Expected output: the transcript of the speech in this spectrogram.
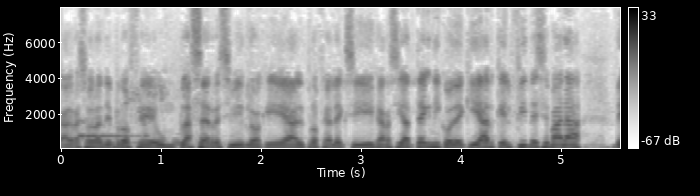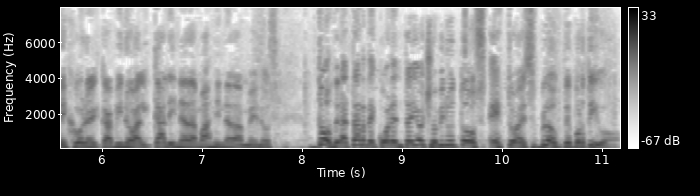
abrazo grande, profe. Un placer recibirlo aquí, eh, al profe Alexis García, técnico de Equidad, que el fin de semana dejó en el camino al Cali, nada más ni nada menos. Dos de la tarde, 48 minutos. Esto es Blog Deportivo.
